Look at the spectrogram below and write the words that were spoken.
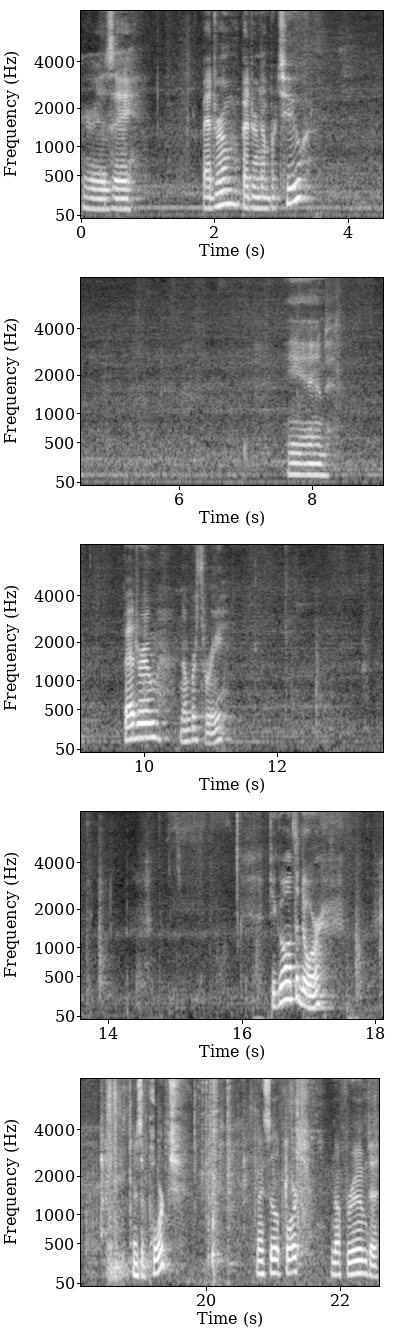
Here is a bedroom, bedroom number two. And bedroom number three. If you go out the door, there's a porch. Nice little porch, enough room to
